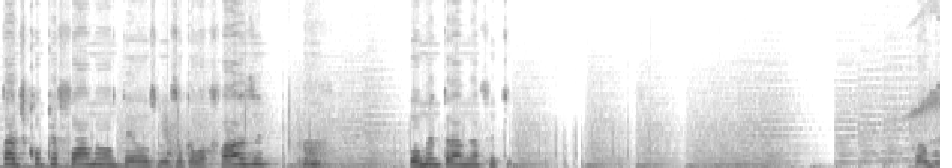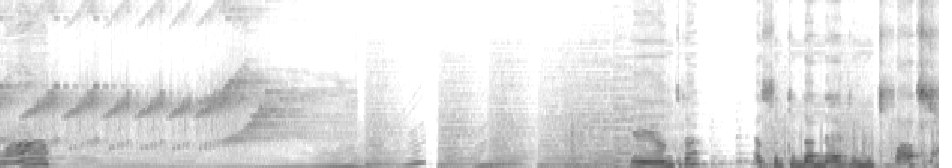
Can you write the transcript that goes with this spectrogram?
Tá, de qualquer forma não temos mais aquela fase. Vamos entrar nessa aqui. Vamos lá. Entra. Essa aqui da neve é muito fácil.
